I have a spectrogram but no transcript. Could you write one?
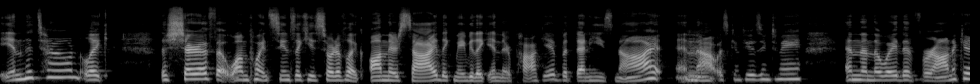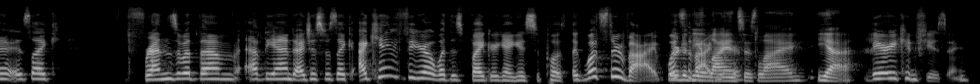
in the town like the sheriff at one point seems like he's sort of like on their side like maybe like in their pocket but then he's not and Mm. that was confusing to me and then the way that veronica is like friends with them at the end i just was like i can't even figure out what this biker gang is supposed like what's their vibe Where what's do the, the vibe here? alliances lie? Yeah. very confusing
